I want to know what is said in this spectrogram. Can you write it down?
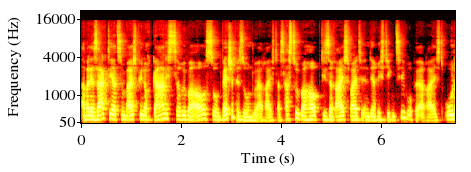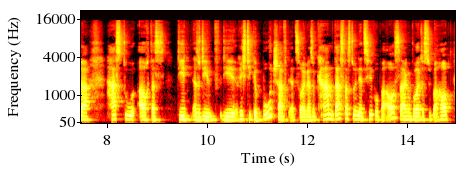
aber der sagt dir ja zum Beispiel noch gar nichts darüber aus, so welche Person du erreicht hast. Hast du überhaupt diese Reichweite in der richtigen Zielgruppe erreicht? Oder hast du auch das die, also die, die richtige Botschaft erzeugen. Also kam das, was du in der Zielgruppe aussagen wolltest, überhaupt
